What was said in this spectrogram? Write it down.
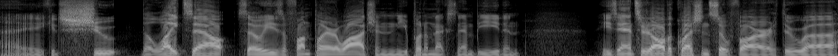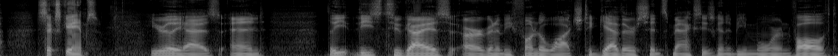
uh, and he can shoot the lights out. So he's a fun player to watch, and you put him next to Embiid, and he's answered all the questions so far through uh, six games. He really has, and the, these two guys are going to be fun to watch together since Maxey's going to be more involved,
